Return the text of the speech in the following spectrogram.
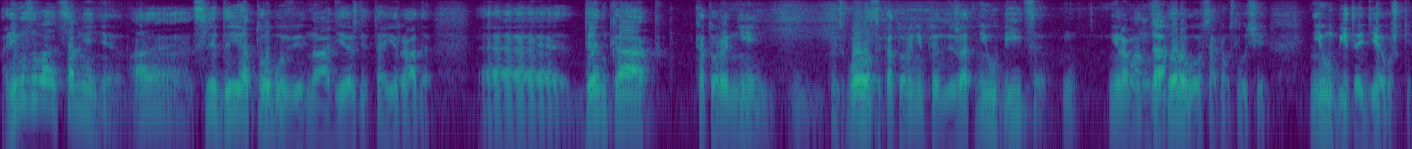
они вызывают сомнения. А следы от обуви на одежде Таирада, ДНК, которые не, то есть волосы, которые не принадлежат ни убийце, ну, ни Роману да. Задорову, во всяком случае, ни убитой девушке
